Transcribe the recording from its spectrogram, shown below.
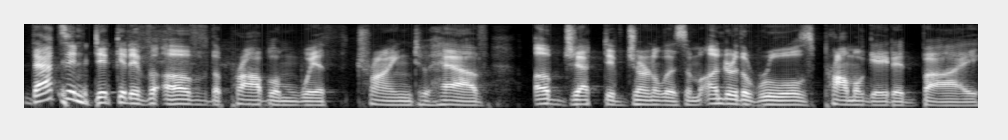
that's indicative of the problem with trying to have objective journalism under the rules promulgated by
